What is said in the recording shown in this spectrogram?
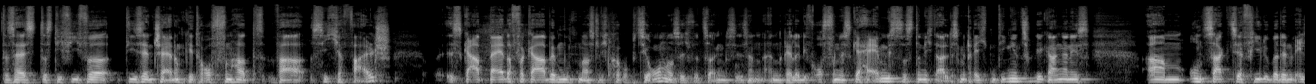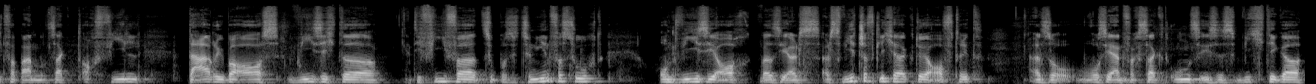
Das heißt, dass die FIFA diese Entscheidung getroffen hat, war sicher falsch es gab bei der Vergabe mutmaßlich Korruption. Also ich würde sagen, das ist ein, ein, relativ offenes Geheimnis, dass da nicht alles mit rechten Dingen zugegangen ist. Ähm, und sagt sehr viel über den Weltverband und sagt auch viel darüber aus, wie sich da die FIFA zu positionieren versucht und wie sie auch quasi als, als wirtschaftlicher Akteur auftritt. Also wo sie einfach sagt, uns ist es wichtiger,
